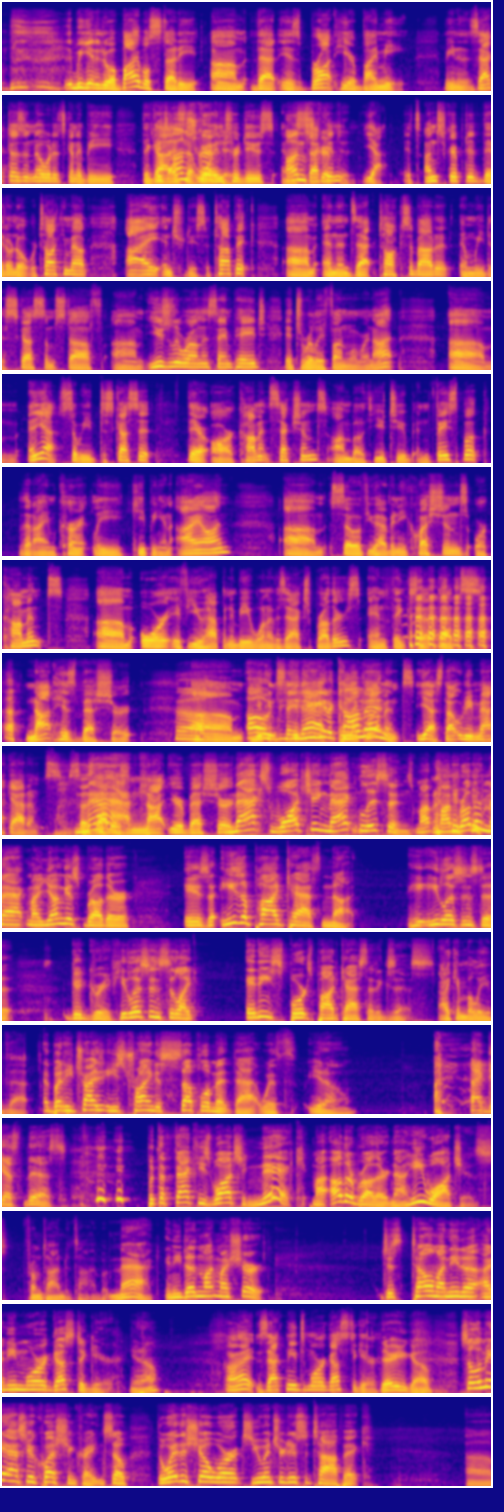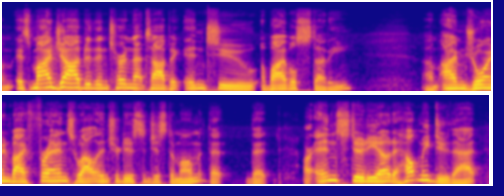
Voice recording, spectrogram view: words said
we get into a Bible study um, that is brought here by me. Meaning that Zach doesn't know what it's going to be. The guys that will introduce in a second. Unscripted. Yeah, it's unscripted. They don't know what we're talking about. I introduce a topic, um, and then Zach talks about it, and we discuss some stuff. Um, usually we're on the same page. It's really fun when we're not. Um, and yeah, so we discuss it. There are comment sections on both YouTube and Facebook that I am currently keeping an eye on. Um, so if you have any questions or comments, um, or if you happen to be one of Zach's brothers and thinks that that's not his best shirt, um, oh, you can did say you that get a in the comments. Yes, that would be Mac Adams. Says that Mac? is not your best shirt. Mac's watching. Mac listens. My, my brother Mac, my youngest brother, is he's a podcast nut. He he listens to good grief. He listens to like any sports podcast that exists. I can believe that. But he tries. He's trying to supplement that with you know, I guess this. but the fact he's watching Nick, my other brother, now he watches from time to time. But Mac, and he doesn't like my shirt. Just tell him I need a I need more Augusta gear. You know. All right, Zach needs more Augusta gear. There you go. So let me ask you a question, Creighton. So the way the show works, you introduce a topic. Um, it's my job to then turn that topic into a Bible study. Um, I'm joined by friends who I'll introduce in just a moment that that are in studio to help me do that.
